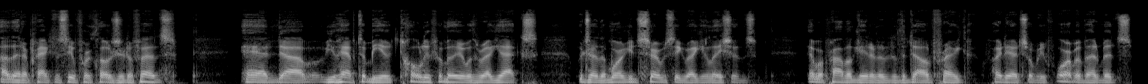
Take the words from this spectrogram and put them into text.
uh, that are practicing foreclosure defense. And uh, you have to be totally familiar with Reg X, which are the mortgage servicing regulations that were promulgated under the Dodd Frank Financial Reform Amendments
